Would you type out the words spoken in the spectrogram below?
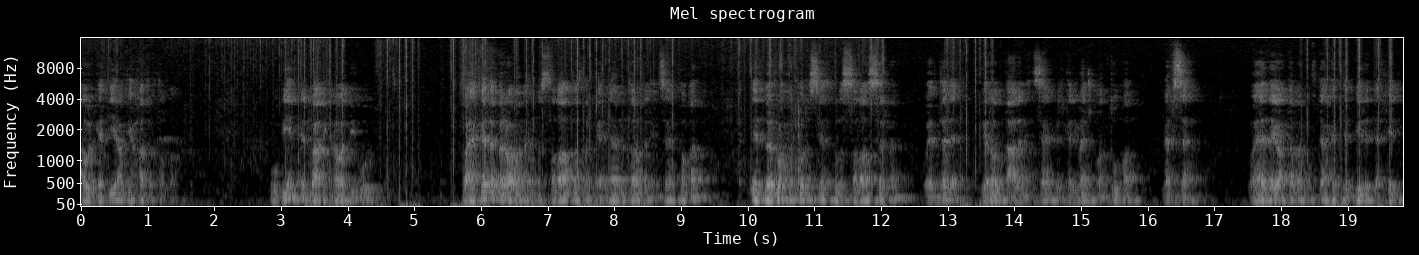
أو الكثيرة في حضرة الله. وبينقل بعد كده بيقول وهكذا بالرغم من أن الصلاة تظهر كأنها من طرف الإنسان فقط إذ بالروح القدس يدخل الصلاة سرا ويبتدئ يرد على الإنسان بالكلمات المنطوقة نفسها. وهذا يعتبر مفتاح التدبير الداخلي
